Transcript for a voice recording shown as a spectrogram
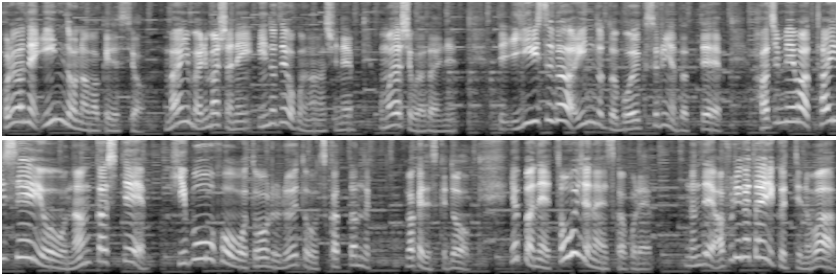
これはねインドなわけですよ。前にもありましたね。インド帝国の話ね。思い出してくださいね。でイギリスがインドと貿易するにあたって初めは大西洋を南下して非暴法を通るルートを使ったんだわけですけどやっぱね遠いじゃないですかこれ。なんでアフリカ大陸っていうのは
